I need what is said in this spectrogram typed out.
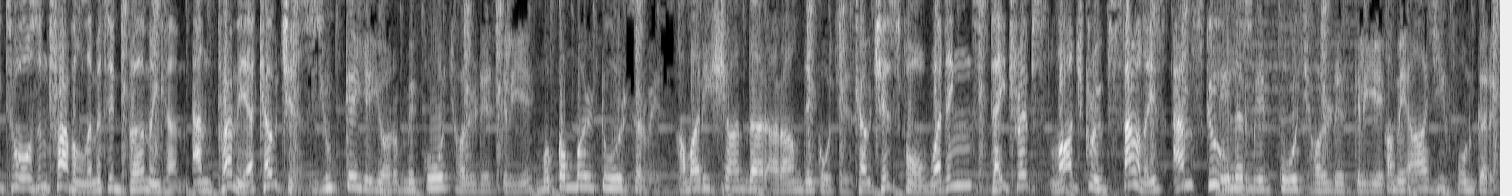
Tours and Travel Limited Birmingham and Premier Coaches. UK या यूरोप में कोच हॉलीडेज के लिए मुकम्मल टूर सर्विस हमारी शानदार आरामदेह coaches coaches for weddings day trips large groups families and school tailor made coach holidays के लिए हमें आज ही फ़ोन करें।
